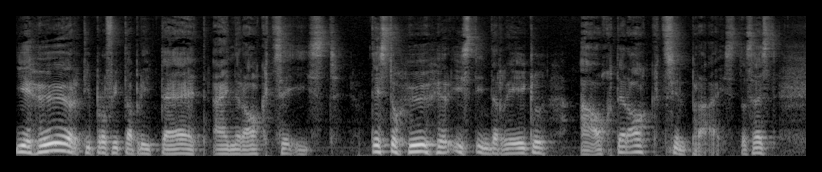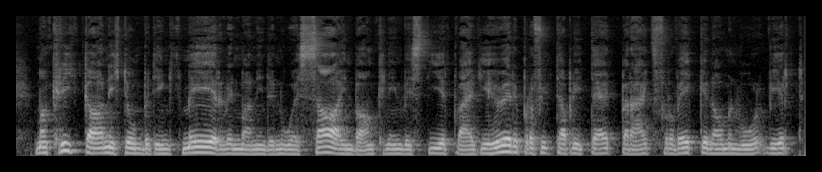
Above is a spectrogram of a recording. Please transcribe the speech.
je höher die Profitabilität einer Aktie ist, desto höher ist in der Regel auch der Aktienpreis. Das heißt, man kriegt gar nicht unbedingt mehr, wenn man in den USA in Banken investiert, weil die höhere Profitabilität bereits vorweggenommen wird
